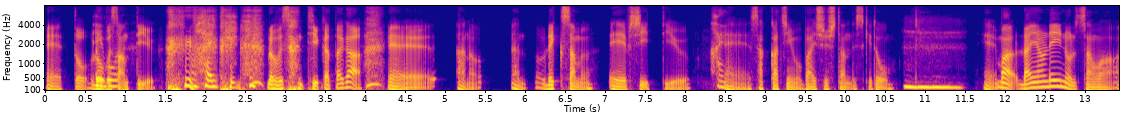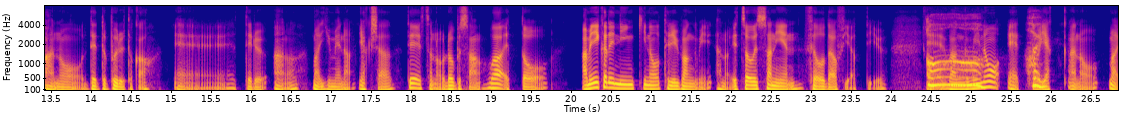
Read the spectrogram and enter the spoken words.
えー、っと、ロブさんっていう、はい、ロブさんっていう方が、えー、あの、レクサム AFC っていう、はい、えー、サッカーチームを買収したんですけど、えー、まあ、ライアン・レイノルズさんは、あの、デッドプールとか、えー、やってる、あの、まあ、有名な役者で、そのロブさんは、えっと、アメリカで人気のテレビ番組、あの It's Always Sunny in Philadelphia っていう、えー、番組の、えー、っと、はい、あの、まあ、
